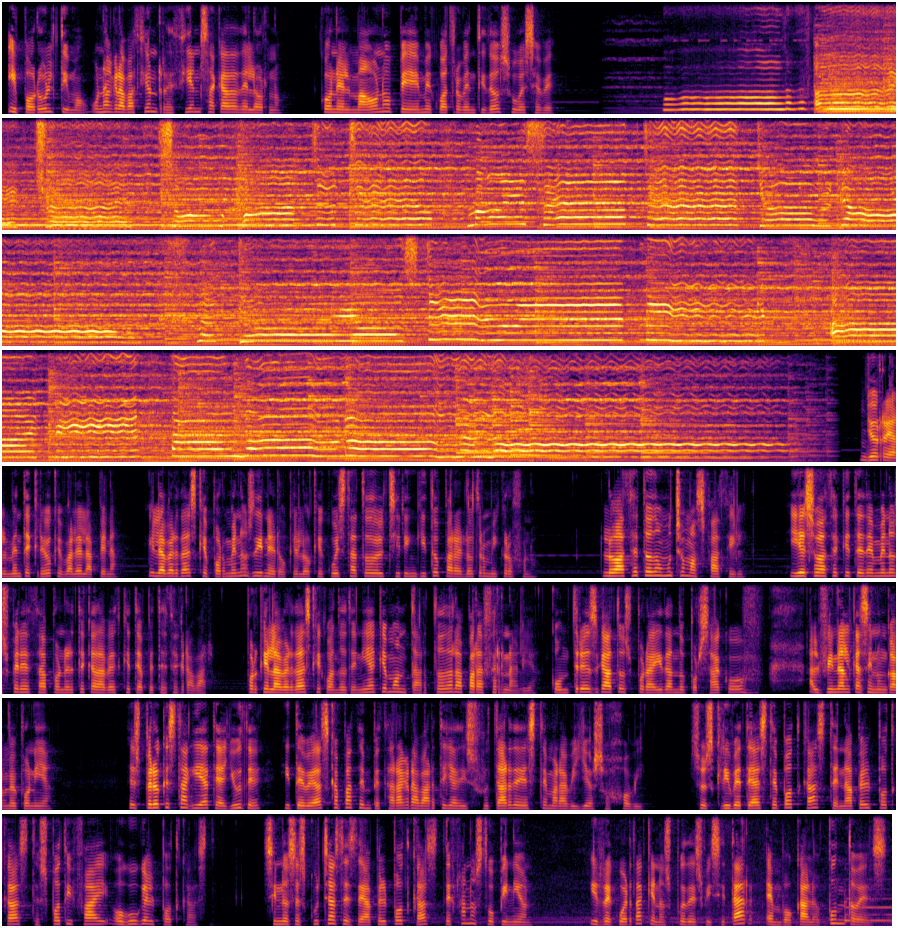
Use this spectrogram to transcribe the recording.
Y por último, una grabación recién sacada del horno, con el Maono PM422 USB. Creo que vale la pena, y la verdad es que por menos dinero que lo que cuesta todo el chiringuito para el otro micrófono. Lo hace todo mucho más fácil, y eso hace que te dé menos pereza ponerte cada vez que te apetece grabar. Porque la verdad es que cuando tenía que montar toda la parafernalia, con tres gatos por ahí dando por saco, al final casi nunca me ponía. Espero que esta guía te ayude y te veas capaz de empezar a grabarte y a disfrutar de este maravilloso hobby. Suscríbete a este podcast en Apple Podcast, Spotify o Google Podcast. Si nos escuchas desde Apple Podcast, déjanos tu opinión y recuerda que nos puedes visitar en vocalo.es.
